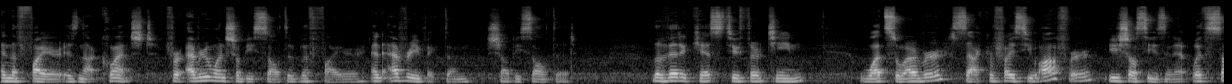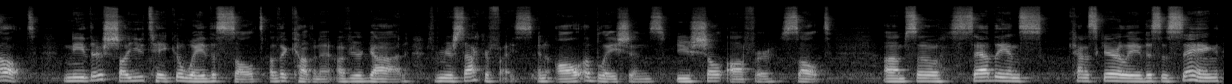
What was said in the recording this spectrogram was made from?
and the fire is not quenched. For everyone shall be salted with fire, and every victim shall be salted. Leviticus 2:13 Whatsoever sacrifice you offer, you shall season it with salt. Neither shall you take away the salt of the covenant of your God from your sacrifice. In all oblations you shall offer salt. Um, so sadly and kind of scarily, this is saying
